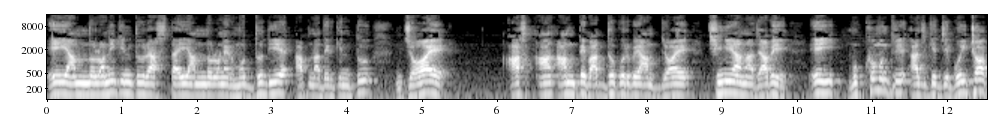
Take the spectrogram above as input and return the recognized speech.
এই আন্দোলনই কিন্তু রাস্তায় আন্দোলনের মধ্য দিয়ে আপনাদের কিন্তু জয় আনতে বাধ্য করবে জয় ছিনিয়ে আনা যাবে। এই মুখ্যমন্ত্রীর আজকের যে বৈঠক,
